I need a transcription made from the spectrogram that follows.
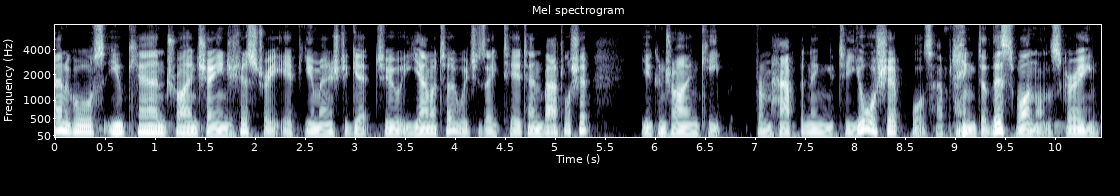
And of course, you can try and change history. If you manage to get to Yamato, which is a tier 10 battleship, you can try and keep from happening to your ship what's happening to this one on screen.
